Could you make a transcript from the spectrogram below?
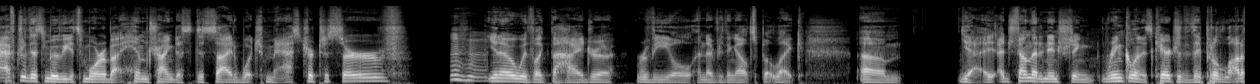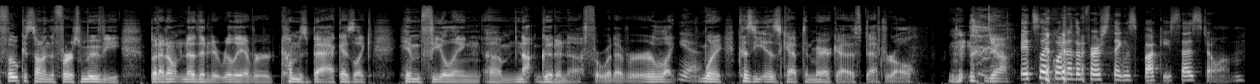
After this movie, it's more about him trying to decide which master to serve hmm you know, with like the Hydra reveal and everything else. But like, um, yeah, I, I just found that an interesting wrinkle in his character that they put a lot of focus on in the first movie, but I don't know that it really ever comes back as like him feeling um, not good enough or whatever, or like Yeah. because he is Captain America after all. yeah. It's like one of the first things Bucky says to him.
